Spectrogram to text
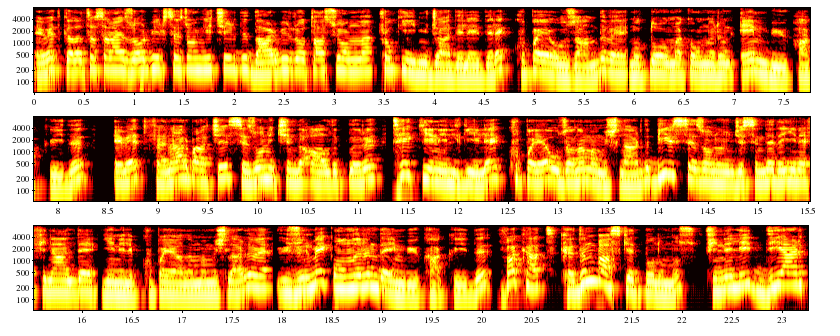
Evet Galatasaray zor bir sezon geçirdi. Dar bir rotasyonla çok iyi mücadele ederek kupaya uzandı ve mutlu olmak onların en büyük hakkıydı. Evet Fenerbahçe sezon içinde aldıkları tek yenilgiyle kupaya uzanamamışlardı. Bir sezon öncesinde de yine finalde yenilip kupaya alamamışlardı ve üzülmek onların da en büyük hakkıydı. Fakat kadın basketbolumuz finali diğer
